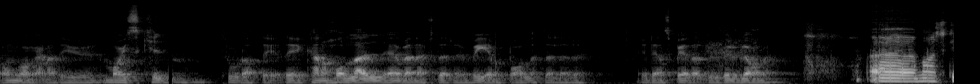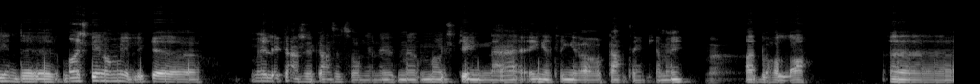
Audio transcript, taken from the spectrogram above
omgångarna. Det är ju Moise Keane. Tror du att det, det kan hålla i även efter VM-uppehållet eller är det en spelare du vill bli av med? Uh, Moise Keane, Moise Keane och Milik uh Möjligt kanske kan säsongen ut, men Muskin är ingenting jag kan tänka mig Nej. att behålla. Uh,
